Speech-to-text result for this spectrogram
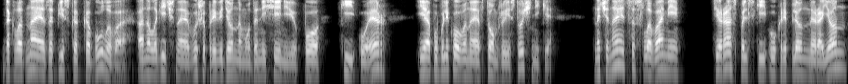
Докладная записка Кабулова, аналогичная вышеприведенному донесению по КИУР и опубликованная в том же источнике, начинается словами «Тираспольский укрепленный район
